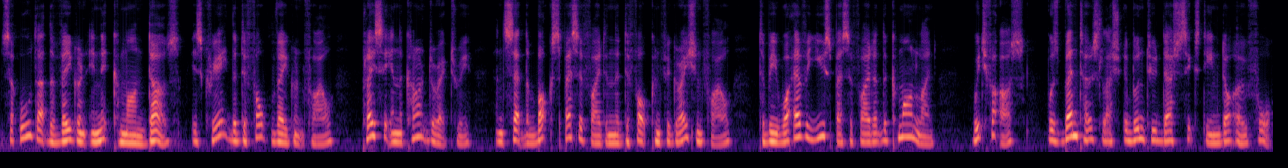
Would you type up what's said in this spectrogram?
So all that the vagrant init command does is create the default vagrant file, place it in the current directory, and set the box specified in the default configuration file to be whatever you specified at the command line, which for us was bento slash ubuntu-16.04.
